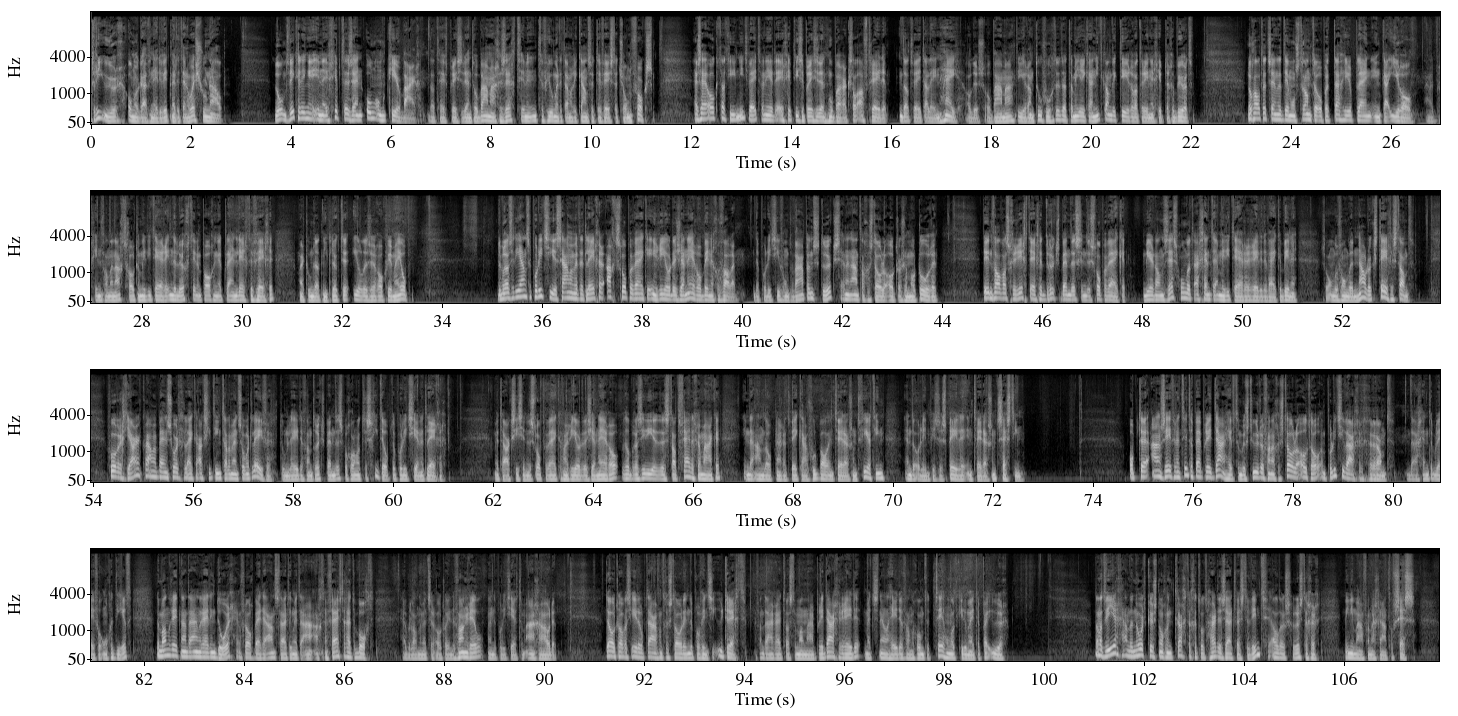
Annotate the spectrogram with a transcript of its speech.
Drie uur, onderduif Nederwit met het NOS-journaal. De ontwikkelingen in Egypte zijn onomkeerbaar. Dat heeft president Obama gezegd in een interview met het Amerikaanse tv-station Fox. Hij zei ook dat hij niet weet wanneer de Egyptische president Mubarak zal aftreden. Dat weet alleen hij, al dus Obama, die eraan toevoegde dat Amerika niet kan dicteren wat er in Egypte gebeurt. Nog altijd zijn er demonstranten op het Tahrirplein in Cairo. Aan het begin van de nacht schoten militairen in de lucht in een poging het plein leeg te vegen. Maar toen dat niet lukte, hielden ze er ook weer mee op. De Braziliaanse politie is samen met het leger acht sloppenwijken in Rio de Janeiro binnengevallen. De politie vond wapens, drugs en een aantal gestolen auto's en motoren. De inval was gericht tegen drugsbendes in de sloppenwijken. Meer dan 600 agenten en militairen reden de wijken binnen. Ze ondervonden nauwelijks tegenstand. Vorig jaar kwamen bij een soortgelijke actie tientallen mensen om het leven... toen leden van drugsbendes begonnen te schieten op de politie en het leger. Met de acties in de sloppenwijken van Rio de Janeiro... wil Brazilië de stad veiliger maken... in de aanloop naar het WK voetbal in 2014 en de Olympische Spelen in 2016. Op de A27 bij Breda heeft een bestuurder van een gestolen auto een politiewagen geramd. De agenten bleven ongedierd. De man reed na de aanrijding door en vloog bij de aansluiting met de A58 uit de bocht. Hij belandde met zijn auto in de vangrail en de politie heeft hem aangehouden. De auto was eerder op de avond gestolen in de provincie Utrecht. Van daaruit was de man naar Breda gereden met snelheden van rond de 200 km per uur. Dan het weer. Aan de noordkust nog een krachtige tot harde zuidwestenwind. Elders rustiger, minima van een graad of 6.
